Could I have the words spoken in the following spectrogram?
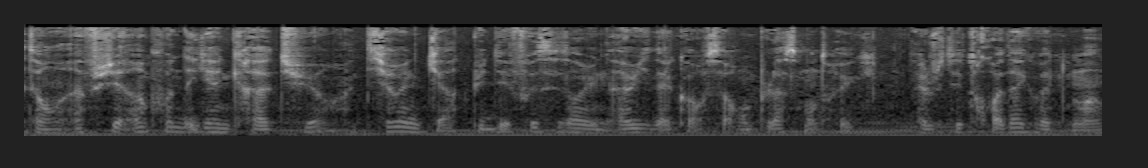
Attends, infliger un point de dégâts à une créature, tirer une carte, puis défausser-en une. Ah oui, d'accord, ça remplace mon truc. Ajoutez 3 decks à votre main.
